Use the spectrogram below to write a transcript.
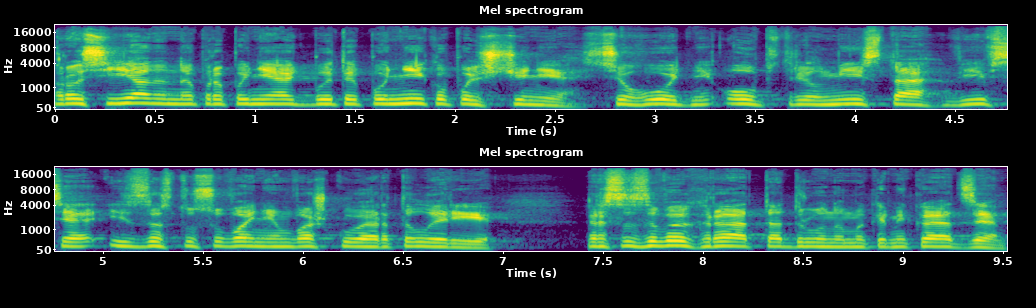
Росіяни не припиняють бити по Нікопольщині. Сьогодні обстріл міста вівся із застосуванням важкої артилерії, РСЗВ «Град» та дронами камікадзе.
